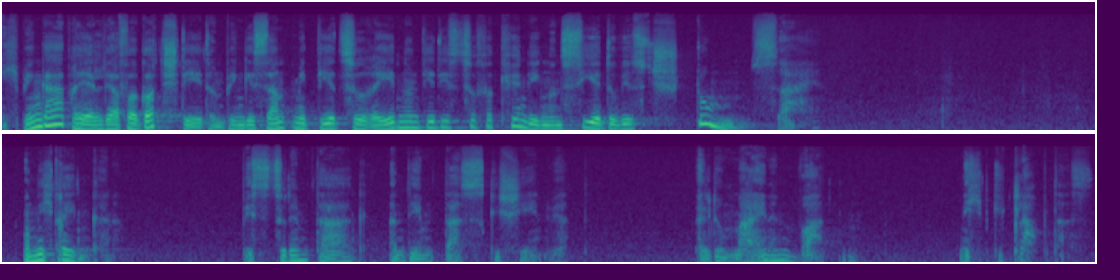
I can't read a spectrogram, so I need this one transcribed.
Ich bin Gabriel, der vor Gott steht und bin gesandt, mit dir zu reden und dir dies zu verkündigen. Und siehe, du wirst stumm sein und nicht reden können, bis zu dem Tag, an dem das geschehen wird, weil du meinen Worten nicht geglaubt hast,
